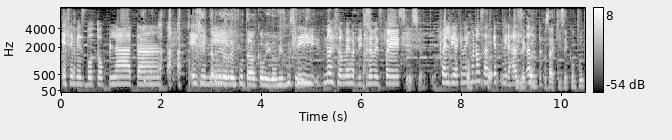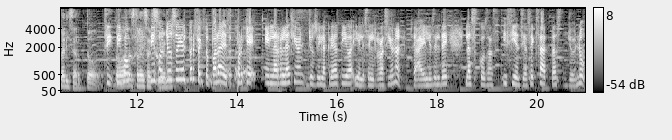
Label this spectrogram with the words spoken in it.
ese mes votó plata. Ese Terminó mes. refutado conmigo mismo. Sí, no, eso mejor dicho, ese mes fue. mes. Sí, es cierto. Fue el día que me dijo, Com- no, sabes que, mira, haz, Quise, haz con- tú". o sea, quise computarizar todo. Sí, todas dijo- las transacciones. Dijo, yo soy el perfecto para eso, porque en la relación yo soy la creativa y él es el racional. O sea, él es el de las cosas y ciencias exactas, yo no.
